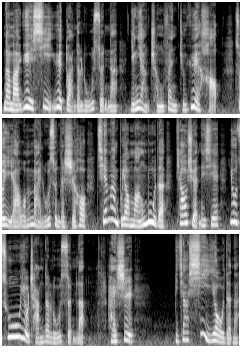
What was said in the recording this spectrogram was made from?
那么越细越短的芦笋呢，营养成分就越好。所以啊，我们买芦笋的时候，千万不要盲目的挑选那些又粗又长的芦笋了，还是比较细幼的呢，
